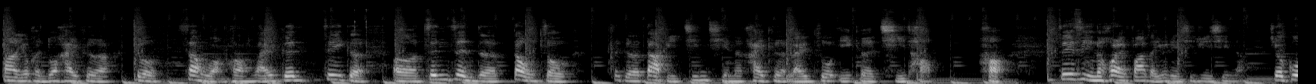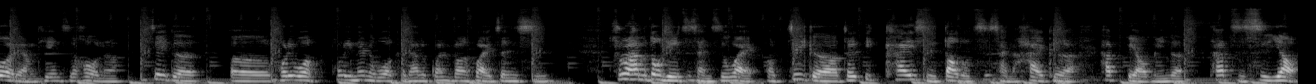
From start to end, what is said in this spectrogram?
当然有很多骇客啊，就上网哈来跟这个。呃，真正的盗走这个大笔金钱的骇客来做一个乞讨，好，这件事情呢后来发展有点戏剧性了。就过了两天之后呢，这个呃 Polywork Poly Network 它的官方后来证实，除了他们冻结的资产之外，哦，这个这一开始盗走资产的骇客啊，他表明了他只是要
